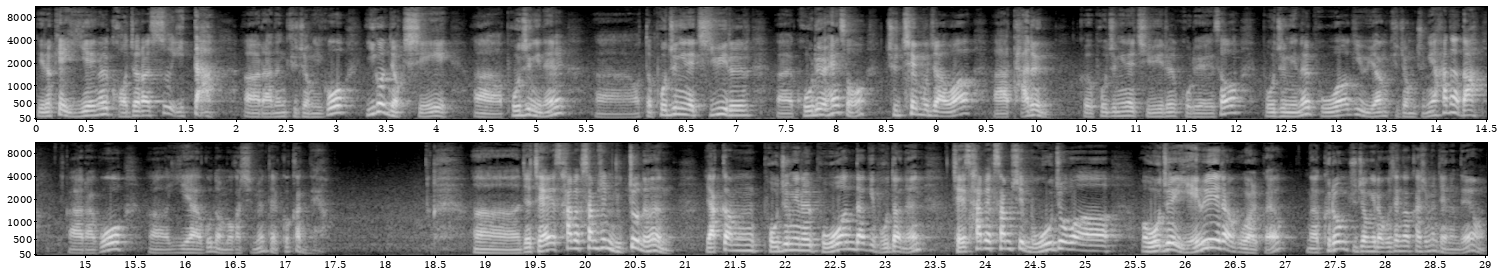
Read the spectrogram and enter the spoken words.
이렇게 이행을 거절할 수 있다라는 규정이고 이것 역시 아, 보증인을 아, 어떤 보증인의 지위를 아, 고려해서 주채무자와 아, 다른 그 보증인의 지위를 고려해서 보증인을 보호하기 위한 규정 중에 하나다라고 어, 이해하고 넘어가시면 될 것 같네요. 어, 이제 제 436조는 약간 보증인을 보호한다기보다는 제 435조와 5조의 예외라고 할까요? 그런 규정이라고 생각하시면 되는데요.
